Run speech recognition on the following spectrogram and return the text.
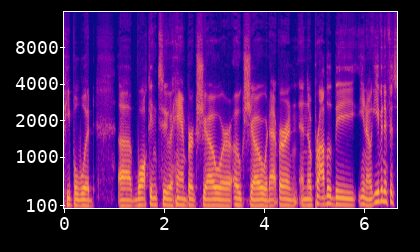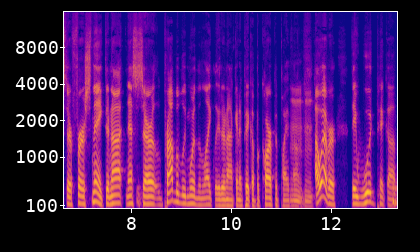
people would uh, walk into a Hamburg show or Oak show or whatever, and and they'll probably be you know even if it's their first snake, they're not necessarily probably more than likely they're not going to pick up a carpet python. Mhm. However, they would pick up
